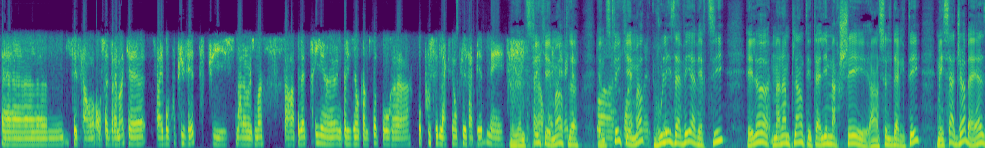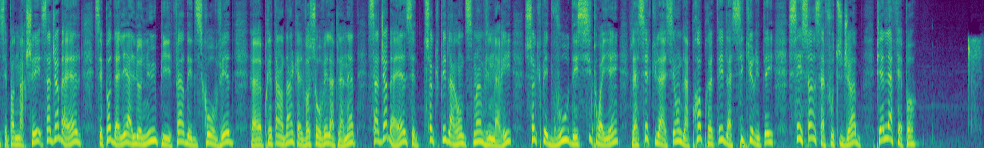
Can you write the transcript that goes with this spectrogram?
Euh, c'est ça. On, on souhaite vraiment que ça aille beaucoup plus vite. Puis malheureusement, ça aura peut-être pris un- une collision comme ça pour, euh, pour pousser de l'action plus rapide, mais... Il y a une petite fille qui est morte, là. Il y a une petite fille qui est morte. Vous les avez avertis. Et là, Madame Plante est allée marcher en solidarité. Mais sa job à elle, c'est pas de marcher. Sa job à elle, c'est pas d'aller à l'ONU puis faire des discours vides, euh, prétendant qu'elle va sauver la planète. Sa job à elle, c'est de s'occuper de l'arrondissement Ville-Marie, s'occuper de vous, des citoyens, de la circulation, de la propreté, de la sécurité. C'est ça, sa foutue job. Puis elle la fait pas.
